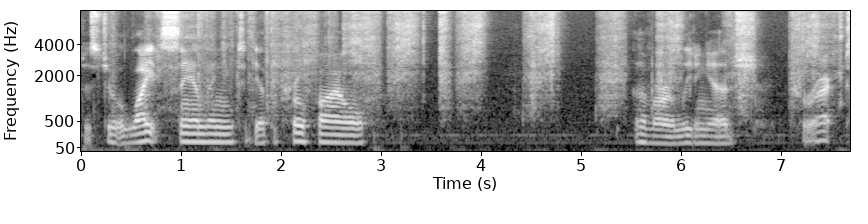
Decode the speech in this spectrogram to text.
just do a light sanding to get the profile of our leading edge correct.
